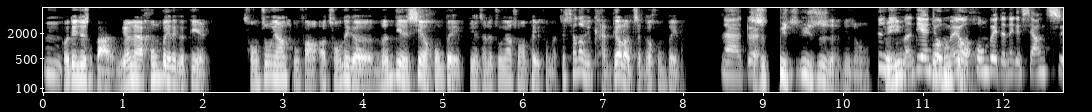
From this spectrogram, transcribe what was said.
嗯，Pro 店就是把原来烘焙那个店从中央厨房啊，从那个门店现烘焙变成了中央厨房配送嘛，这相当于砍掉了整个烘焙嘛。那，对，只是预预制的那种。是你门店就没有烘焙的那个香气，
